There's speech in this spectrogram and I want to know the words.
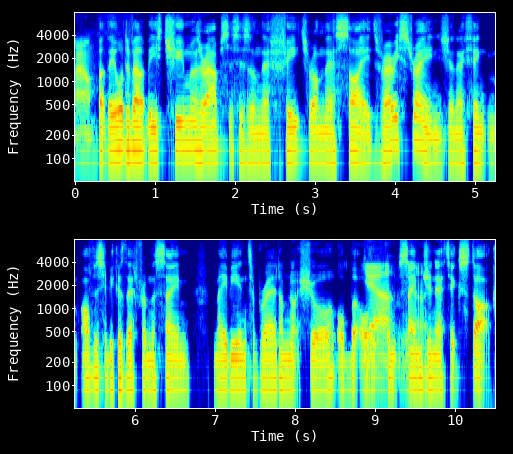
Wow. But they all develop these tumors or abscesses on their feet or on their sides. Very strange. And I think obviously because they're from the same, maybe interbred, I'm not sure, or but all Yeah, the same yeah. genetic stock.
